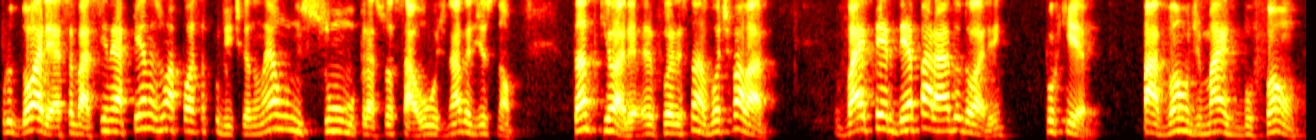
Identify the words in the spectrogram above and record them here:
Para o Dória, essa vacina é apenas uma aposta política, não é um insumo para a sua saúde, nada disso, não. Tanto que, olha, Florestan, vou te falar, vai perder a parada o Dória, hein? Por quê? Pavão demais, bufão,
